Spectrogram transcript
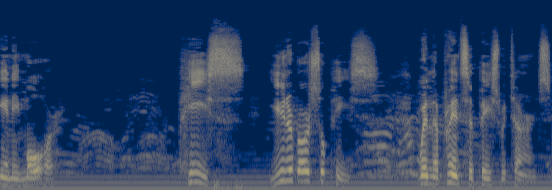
anymore. Peace, universal peace, when the Prince of Peace returns.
